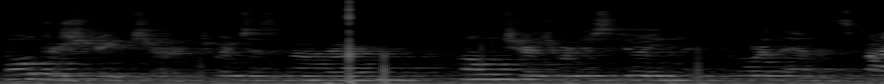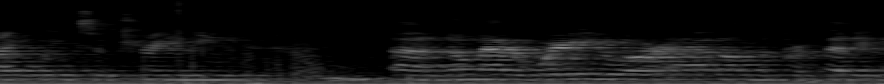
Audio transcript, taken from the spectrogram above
Boulder Street Church, which is not our home church. We're just doing it for them. It's five weeks of training. Uh, no matter where you are at on the prophetic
